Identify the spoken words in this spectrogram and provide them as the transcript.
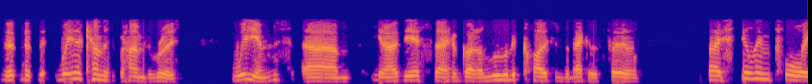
the, the, the, when it comes home to roost, Williams, um, you know, yes, they have got a little bit closer to the back of the field. They still employ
